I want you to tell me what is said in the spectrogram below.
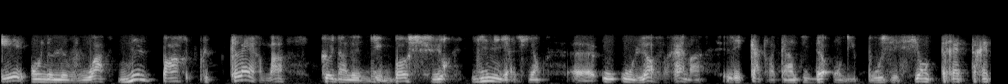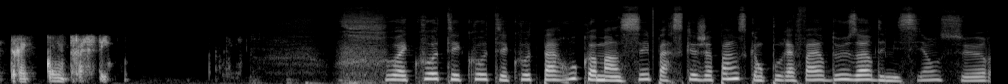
Et on ne le voit nulle part plus clairement que dans le débat sur l'immigration, euh, où, où là, vraiment, les quatre candidats ont des positions très, très, très contrastées écoute, écoute, écoute, par où commencer? Parce que je pense qu'on pourrait faire deux heures d'émission sur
